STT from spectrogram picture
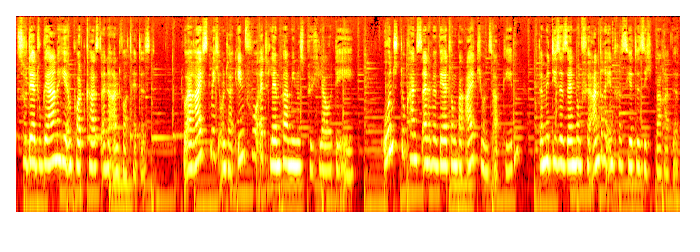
zu der du gerne hier im Podcast eine Antwort hättest. Du erreichst mich unter info@lemper-püchlau.de. Und du kannst eine Bewertung bei iTunes abgeben, damit diese Sendung für andere Interessierte sichtbarer wird.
